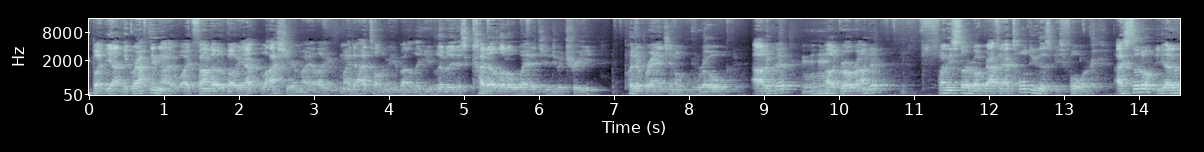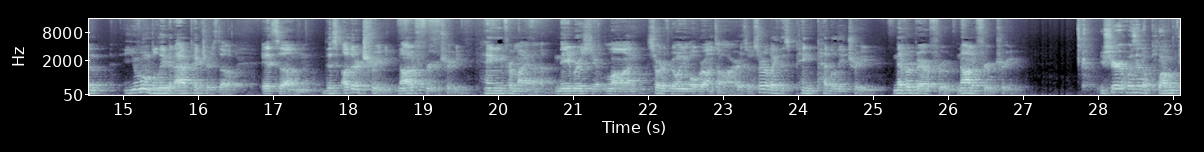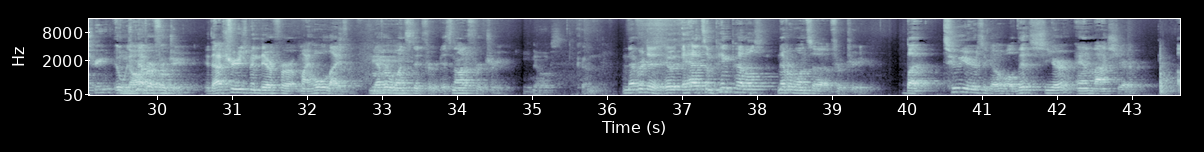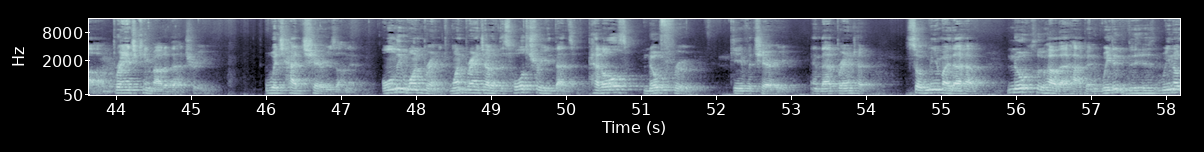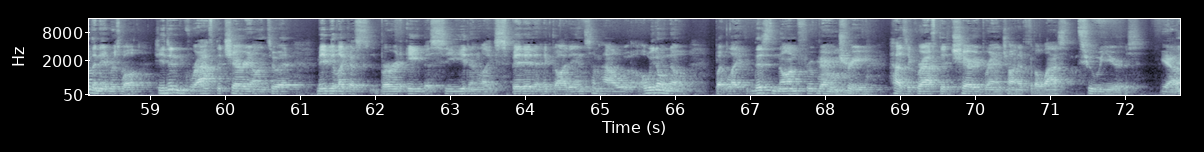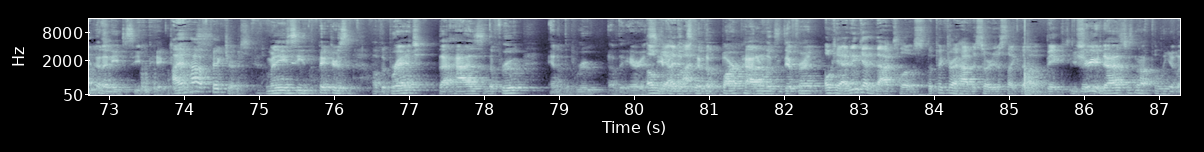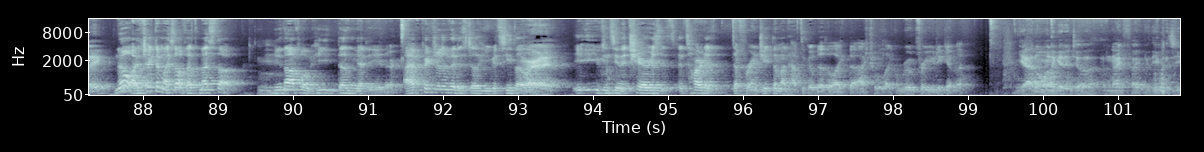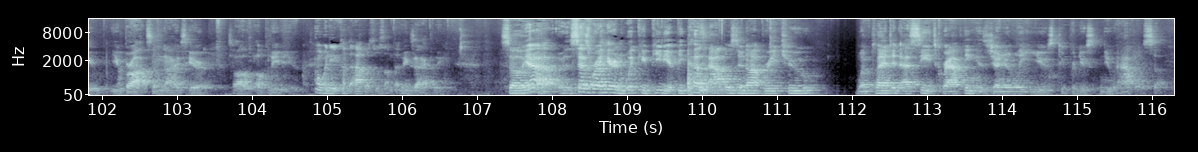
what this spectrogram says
But yeah, the grafting I, I found out about yeah last year. My like my dad told me about like you literally just cut a little wedge into a tree, put a branch, and it'll grow out of it. Mhm. Uh, grow around it. Funny story about grafting. I told you this before. I still don't. You, I don't, you won't believe it. I have pictures though. It's um this other tree, not a fruit tree, hanging from my uh, neighbor's lawn, sort of going over onto ours. It was sort of like this pink petally tree. Never bear fruit. Not a fruit tree. You sure it wasn't a plum tree? It was Not never a fruit tree. That tree's been there for my whole life. Never Mm. once did fruit. It's not a fruit tree. He knows. Okay. Never did. It, it had some pink petals. Never once a fruit tree. But two years ago, well, this year and last year, a branch came out of that tree, which had cherries on it. Only one branch. One branch out of this whole tree that's petals, no fruit, gave a cherry, and that branch had. So me and my dad have no clue how that happened. We didn't. We know the neighbors well. He didn't graft the cherry onto it. Maybe like a bird ate a seed and like spit it, and it got in somehow. We don't know. But like this non-fruit bearing hmm. tree has a grafted cherry branch on it for the last two years. Yeah, I'm gonna need to see pictures. I have pictures. I'm gonna need to see pictures of the branch that has the fruit and of the root of the area. see if, I- looks, I- if the bark pattern looks different. Okay, I didn't get that close. The picture I have is sort of just like the big. You sure your dad's just not pulling your leg? No, I checked it myself. That's messed up. Hmm. He's not pulling. He doesn't get it either. I have pictures of it. It's just you can see the. All right. You, you can see the cherries. It's, it's hard to differentiate them. I'd have to go to the like the actual like root for you to give it. Yeah, I don't want to get into a, a knife fight with you because you you brought some knives here, so I'll, I'll believe you. Oh, we need to cut the apples or something. Exactly. So yeah, it says right here in Wikipedia because apples do not breed true when planted as seeds, grafting is generally used to produce new apples. So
